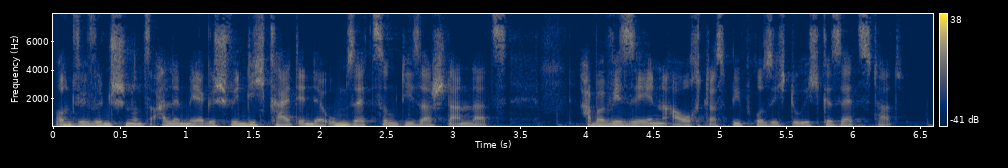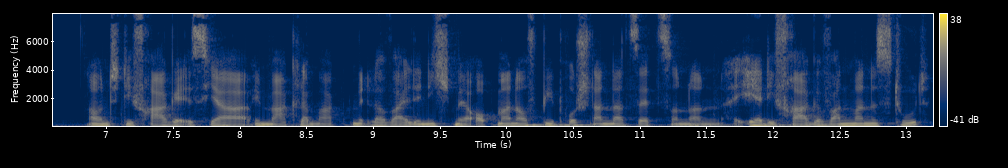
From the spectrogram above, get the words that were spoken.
Und wir wünschen uns alle mehr Geschwindigkeit in der Umsetzung dieser Standards. Aber wir sehen auch, dass Bipro sich durchgesetzt hat. Und die Frage ist ja im Maklermarkt mittlerweile nicht mehr, ob man auf Bipro-Standards setzt, sondern eher die Frage, wann man es tut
